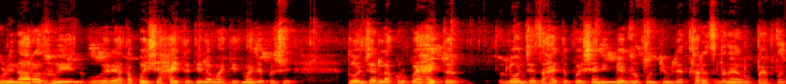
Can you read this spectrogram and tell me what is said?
थोडी नाराज होईल वगैरे. आता पैसे आहेत तिला माहिती आहेत माझ्या पैसे दोन चार लाख रुपये आहेत. लोणच्याचं आहेत पैसे आणि मी जपून ठेवल्यात. खर्चलं नाही रुपये पण.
